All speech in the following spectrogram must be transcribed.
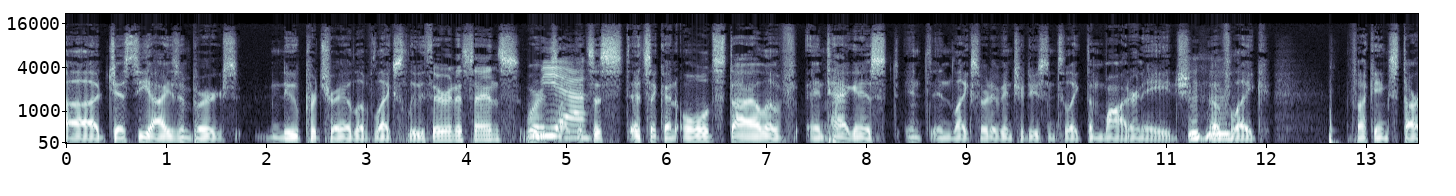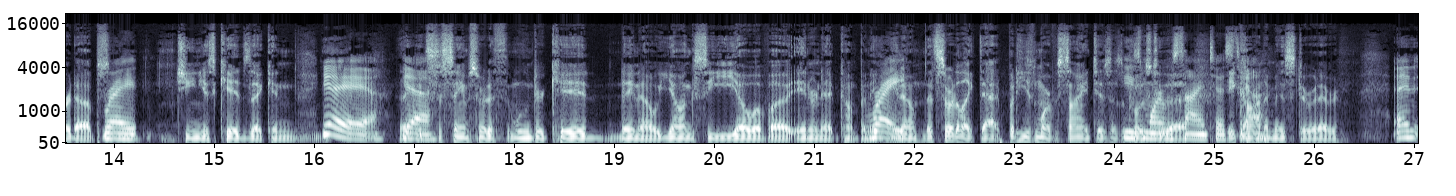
uh jesse eisenberg's new portrayal of Lex Luthor in a sense, where it's Yeah. like it's a it's like an old style of antagonist in, in like sort of introduced into like the modern age of like fucking startups, and Mm-hmm. Right. genius kids that can. Yeah, yeah, yeah. Like yeah. It's the same sort of th- Wunder kid, you know, young CEO of a internet company. Right. You know, it's sort of like that, but he's more of a scientist as He's opposed to of a scientist, yeah. economist or whatever. And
